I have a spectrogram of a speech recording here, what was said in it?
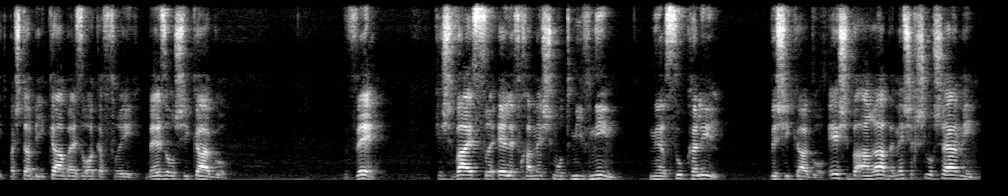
התפשטה בעיקר באזור הכפרי, באזור שיקגו, וכ-17,500 מבנים נהרסו כליל בשיקגו. אש בערה במשך שלושה ימים.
